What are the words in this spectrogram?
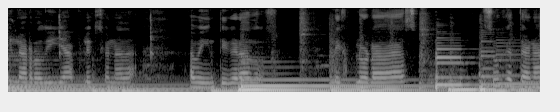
y la rodilla flexionada a 20 grados. La explorada sujetará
